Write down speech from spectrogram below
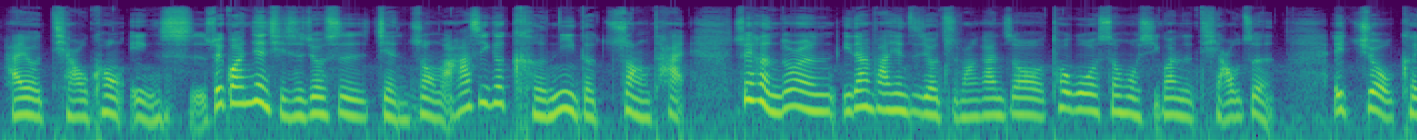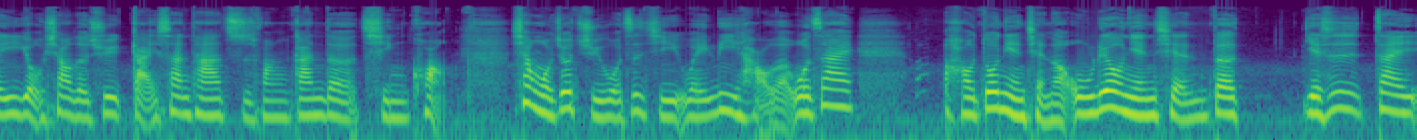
还有调控饮食。所以关键其实就是减重了，它是一个可逆的状态。所以很多人一旦发现自己有脂肪肝之后，透过生活习惯的调整，诶，就可以有效的去改善它脂肪肝的情况。像我就举我自己为例好了，我在好多年前了，五六年前的。也是在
